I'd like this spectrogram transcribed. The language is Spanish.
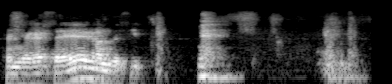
Tenía que ser grandecito.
